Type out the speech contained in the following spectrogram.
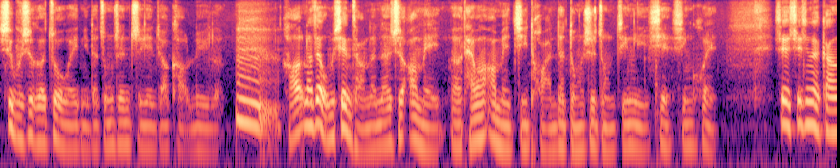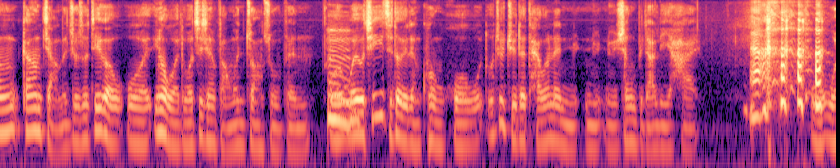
适不适合作为你的终身职业就要考虑了。嗯，好，那在我们现场的呢是奥美呃台湾奥美集团的董事总经理谢新慧。谢谢现在刚刚刚讲的，就是说，第一个，我因为我我之前访问庄淑芬，我我我其实一直都有点困惑，我我就觉得台湾的女女女生比较厉害。啊，我我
